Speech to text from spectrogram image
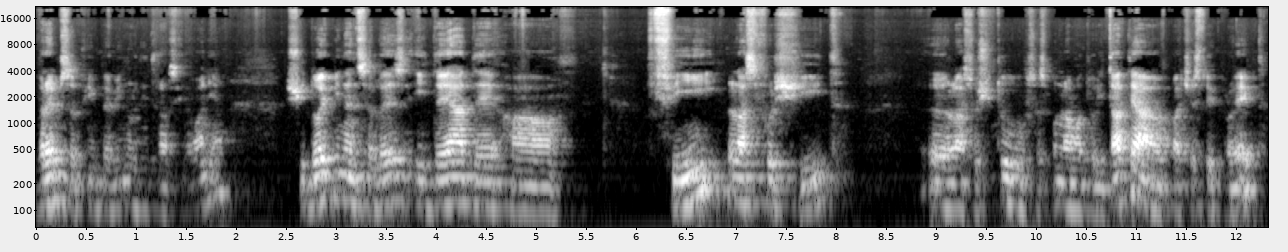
vrem să fim pe vinuri din Transilvania. Și doi, bineînțeles, ideea de a fi la sfârșit, la sfârșitul, să spun, la maturitatea acestui proiect,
